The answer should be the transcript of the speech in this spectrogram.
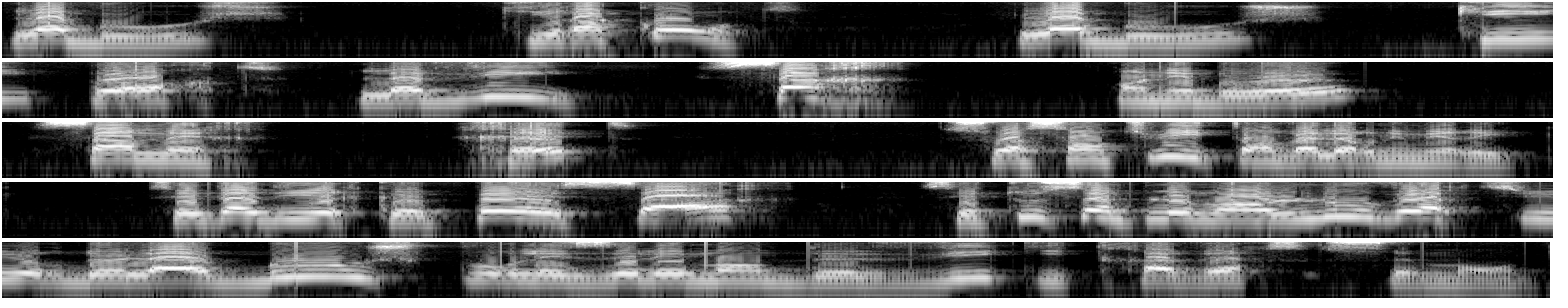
la bouche qui raconte, la bouche qui porte la vie. Sach en hébreu, Samer Chet, 68 en valeur numérique. C'est-à-dire que Pesach c'est tout simplement l'ouverture de la bouche pour les éléments de vie qui traversent ce monde.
